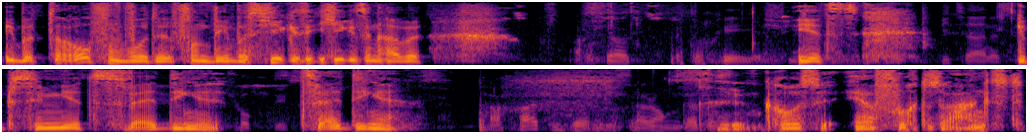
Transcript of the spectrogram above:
übertroffen wurde von dem, was ich hier gesehen habe. Jetzt gibt es in mir zwei Dinge, zwei Dinge. Große Ehrfurcht, also Angst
